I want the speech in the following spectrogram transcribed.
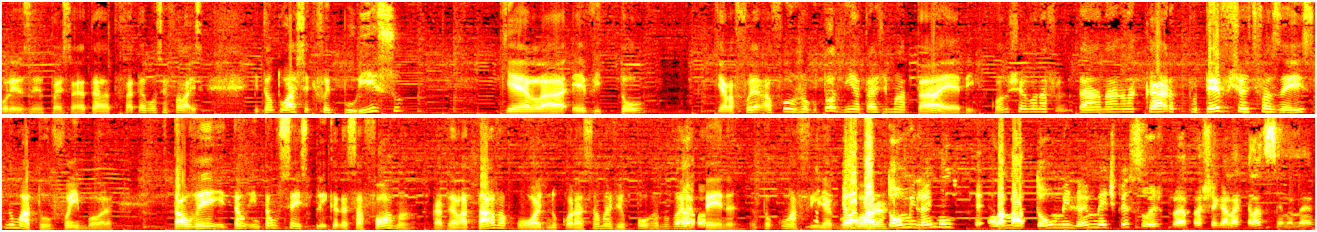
por exemplo, essa, é, tá, foi até você falar isso. Então tu acha que foi por isso que ela evitou que ela foi, ela foi o jogo todinho atrás de matar a Abby. Quando chegou na, na, na cara, teve chance de fazer isso, não matou, foi embora. Talvez, então, então você explica dessa forma, ela tava com ódio no coração, mas viu, porra, não vale não. a pena. Eu tô com uma filha agora. Ela matou um milhão e meio, de, ela matou um milhão e meio de pessoas para chegar naquela cena, né?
